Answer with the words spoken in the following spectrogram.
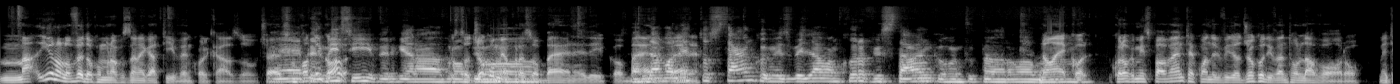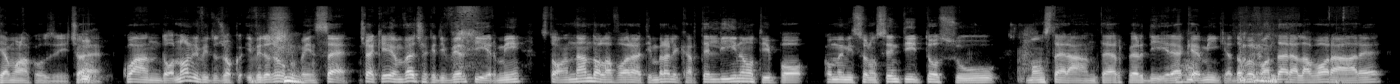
ma io non lo vedo come una cosa negativa in quel caso. Cioè, Eh, sono per me cose- sì, perché era Questo proprio... gioco mi ha preso bene, dico. Bene, Andavo a bene. letto stanco e mi svegliavo ancora più stanco con tutta la roba. No, ecco, quello che mi spaventa è quando il videogioco diventa un lavoro, mettiamola così, cioè Mm. quando non il videogioco, il videogioco proprio in sé, cioè che io invece che divertirmi sto andando a lavorare, a timbrare il cartellino tipo come mi sono sentito su Monster Hunter per dire Mhm. che minchia dovevo andare a lavorare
